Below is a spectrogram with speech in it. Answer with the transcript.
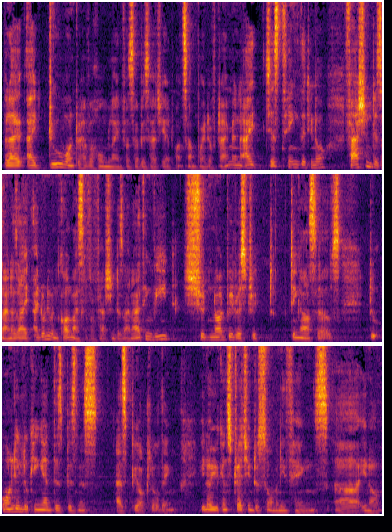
But I, I do want to have a home line for Sabyasachi at one, some point of time. And I just think that, you know, fashion designers, I, I don't even call myself a fashion designer. I think we should not be restricting ourselves to only looking at this business as pure clothing. You know, you can stretch into so many things, uh, you know,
